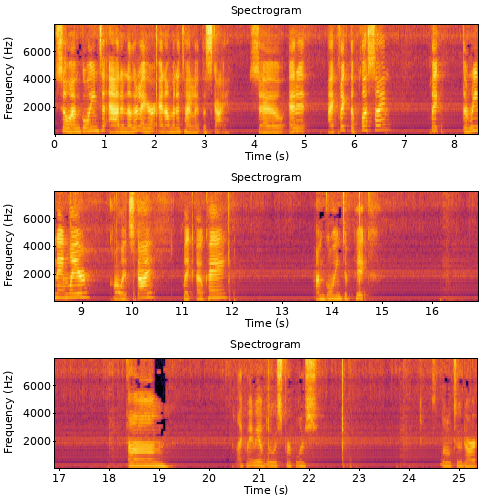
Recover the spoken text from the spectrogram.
So I'm going to add another layer and I'm going to title it the sky. So edit, I click the plus sign, click the rename layer, call it sky, click OK. I'm going to pick um like maybe a bluish purplish. It's a little too dark.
